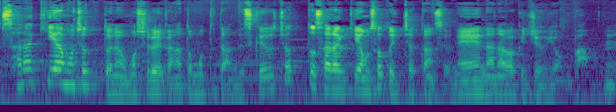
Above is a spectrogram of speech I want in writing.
サラキアもちょっとね面白いかなと思ってたんですけどちょっとサラキアも外行っちゃったんですよね。7枠14番、うん、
